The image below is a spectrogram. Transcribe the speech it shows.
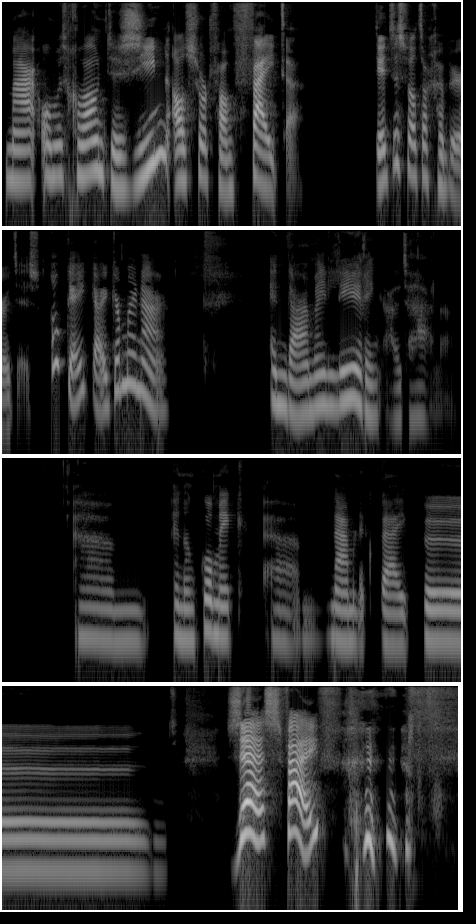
maar om het gewoon te zien als soort van feiten. Dit is wat er gebeurd is. Oké, kijk er maar naar. En daar mijn lering uithalen. Um, en dan kom ik um, namelijk bij punt 6, 5.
